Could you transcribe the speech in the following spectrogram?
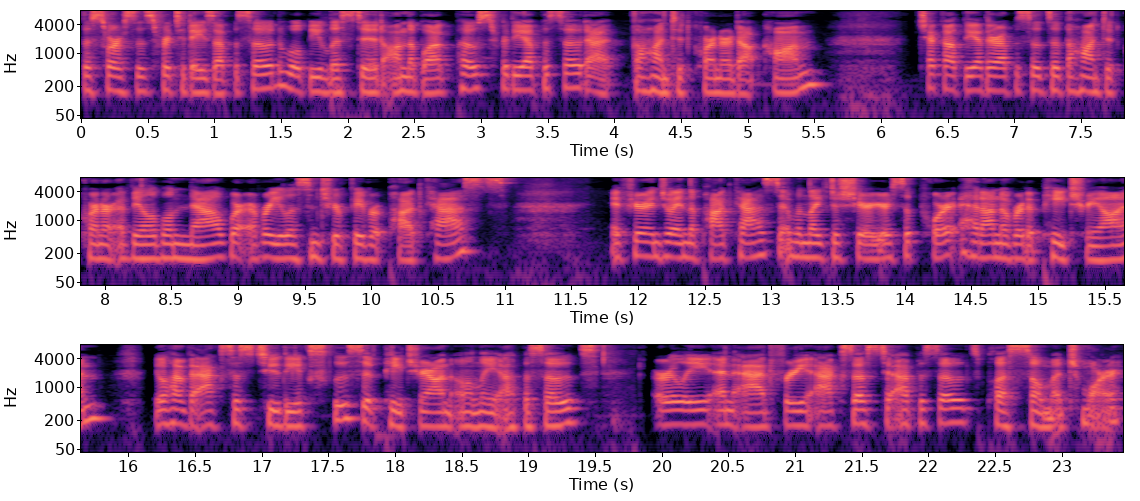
The sources for today's episode will be listed on the blog post for the episode at thehauntedcorner.com. Check out the other episodes of The Haunted Corner available now wherever you listen to your favorite podcasts. If you're enjoying the podcast and would like to share your support, head on over to Patreon. You'll have access to the exclusive Patreon only episodes, early and ad free access to episodes, plus so much more.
